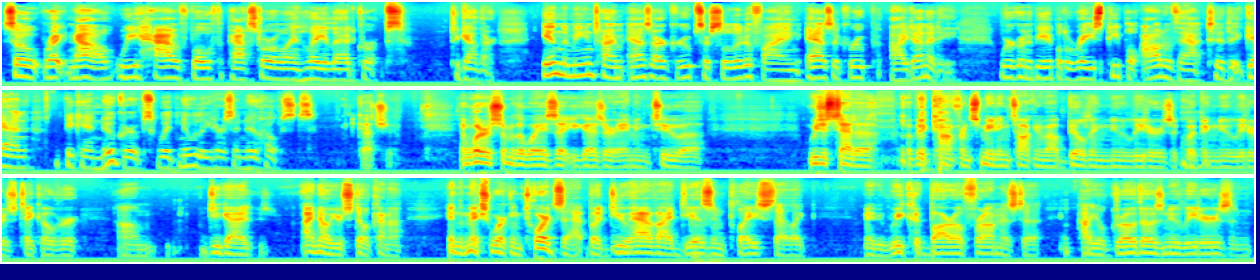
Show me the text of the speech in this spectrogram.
So right now we have both pastoral and lay led groups together. In the meantime, as our groups are solidifying as a group identity, we're going to be able to raise people out of that to again begin new groups with new leaders and new hosts. gotcha. And what are some of the ways that you guys are aiming to? Uh, we just had a, a big conference meeting talking about building new leaders, equipping new leaders to take over. Um, do you guys? I know you're still kind of in the mix working towards that, but do you have ideas in place that like maybe we could borrow from as to how you'll grow those new leaders and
